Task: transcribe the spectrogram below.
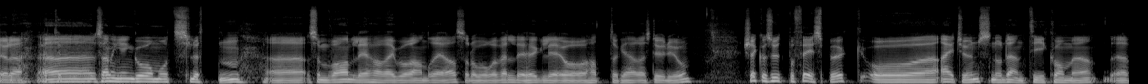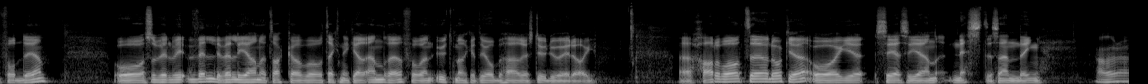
er jo det. Uh, sendingen går mot slutten. Eh, som vanlig har jeg vært Andreas, og det har vært veldig hyggelig å ha dere her i studio. Sjekk oss ut på Facebook og iTunes når den tid kommer eh, for det. Og så vil vi veldig veldig gjerne takke vår tekniker Endre for en utmerket jobb her i studio i dag. Ha det bra til dere, og ses igjen neste sending. Ha det bra.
